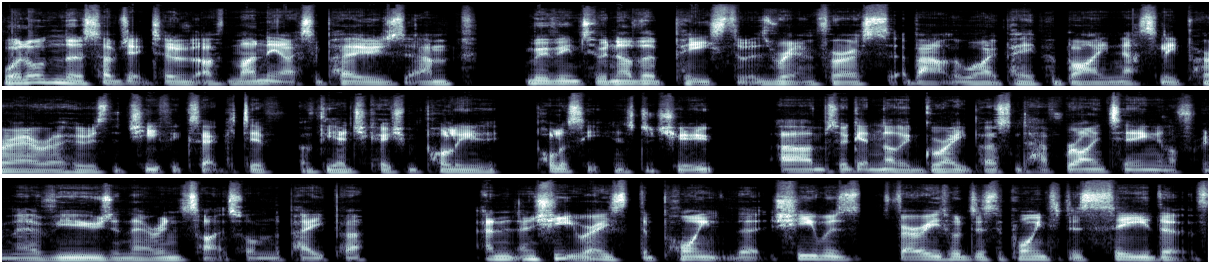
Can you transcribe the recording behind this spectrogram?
Well, on the subject of, of money, I suppose um, moving to another piece that was written for us about the white paper by Natalie Perera, who is the chief executive of the Education Poli- Policy Institute. Um, so again, another great person to have writing and offering their views and their insights on the paper. And, and she raised the point that she was very sort of disappointed to see that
